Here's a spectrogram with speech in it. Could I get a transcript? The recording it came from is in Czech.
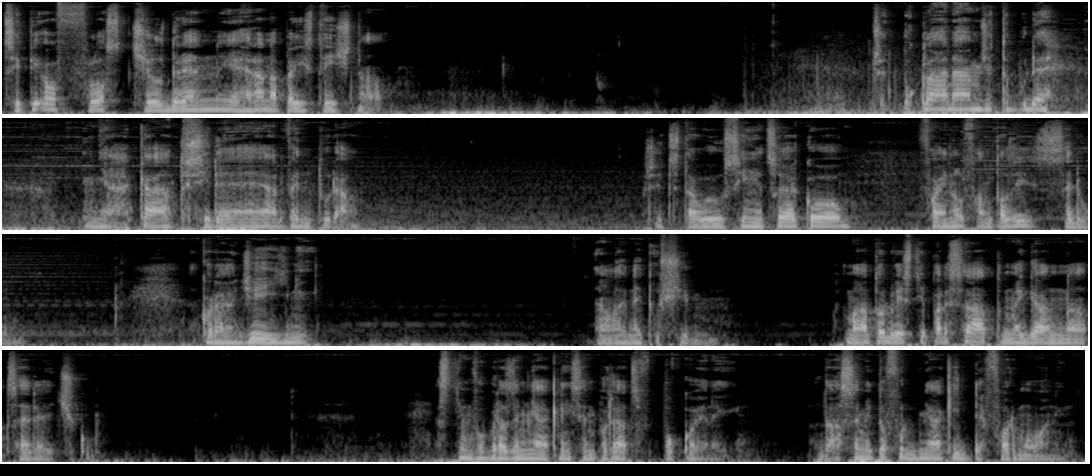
City of Lost Children je hra na PlayStation. Předpokládám, že to bude nějaká 3D adventura. Představuju si něco jako Final Fantasy 7. Akorát, že je jiný. Ale netuším. Má to 250 mega na CDčku. S tím obrazem nějak nejsem pořád spokojený. Dá se mi to furt nějaký deformovaný.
